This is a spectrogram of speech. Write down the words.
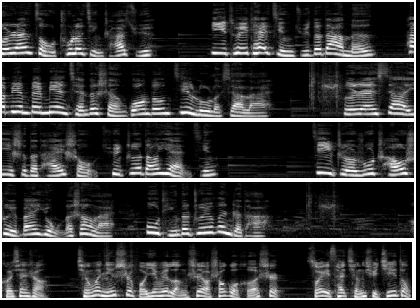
何然走出了警察局，一推开警局的大门，他便被面前的闪光灯记录了下来。何然下意识的抬手去遮挡眼睛，记者如潮水般涌了上来，不停的追问着他：“何先生，请问您是否因为冷氏要烧过何氏，所以才情绪激动，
